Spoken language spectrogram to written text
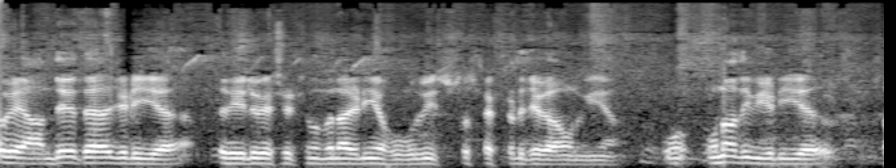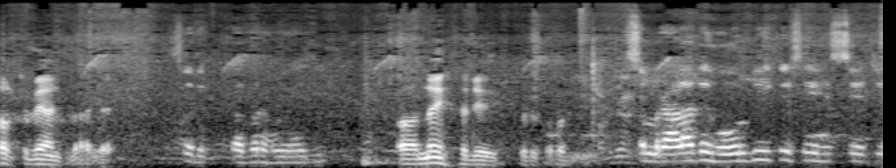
ਅਭਿਆਨ ਦੇ ਤਹਿਤ ਜਿਹੜੀ ਆ ਰੇਲਵੇ ਸਟੇਸ਼ਨ ਤੋਂ ਬਿਨਾਂ ਜਿਹੜੀਆਂ ਹੋਰ ਵੀ ਸਸਪੈਕਟਡ ਜਗ੍ਹਾ ਹੋਣਗੀਆਂ ਉਹ ਉਹਨਾਂ ਦੀ ਵੀ ਜਿਹੜੀ ਆ ਸਖਤ ਅਭਿਆਨ ਚਲਾਇਆ ਜਾਏ ਸਰ ਰਿਕਵਰ ਹੋਇਆ ਜੀ ਨਹੀਂ ਹਜੇ ਖਬਰ ਨਹੀਂ ਸਮਰਾਲਾ ਦੇ ਹੋਰ ਵੀ ਕਿਸੇ ਹਿੱਸੇ 'ਚ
